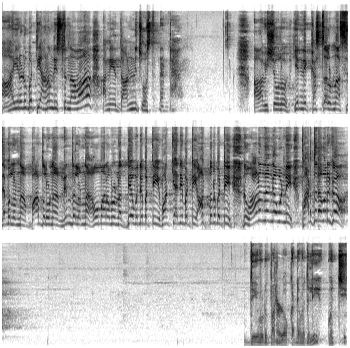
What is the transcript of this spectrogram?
ఆయనను బట్టి ఆనందిస్తున్నావా? అనే దాన్ని చూస్తాడంట. ఆ విషయంలో ఎన్ని కష్టాలున్నా శ్రమలున్నా బాధలున్నా నిందలున్నా అవమానములున్నా దేవుని బట్టి వాక్యాన్ని బట్టి ఆత్మను బట్టి నువ్వు ఆనందంగా ఉండి పాడుతున్నావు అనుకో. దేవుడు పరలోకాన్ని వదిలి వచ్చి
